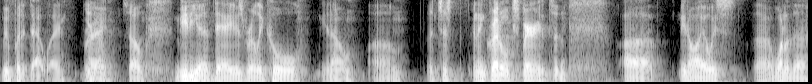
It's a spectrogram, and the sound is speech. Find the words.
We'll put it that way, you know. Right. So, media day is really cool. You know, um, it's just an incredible experience, and uh, you know, I always uh, one of the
